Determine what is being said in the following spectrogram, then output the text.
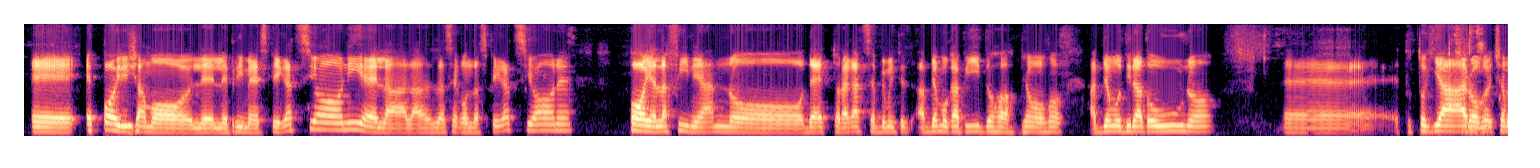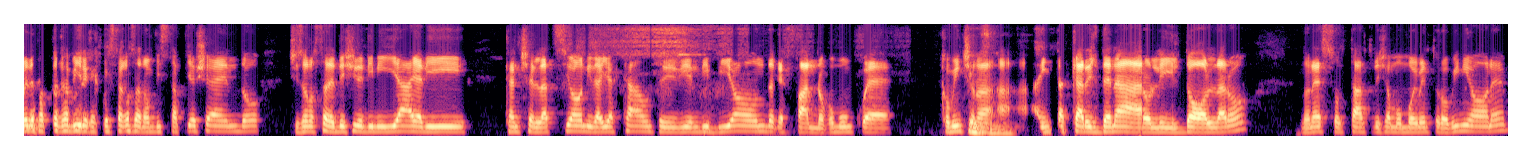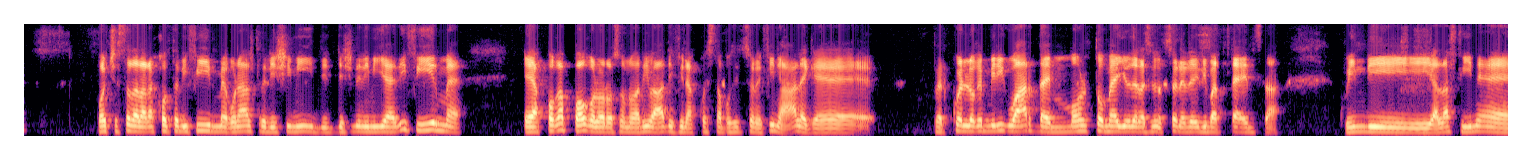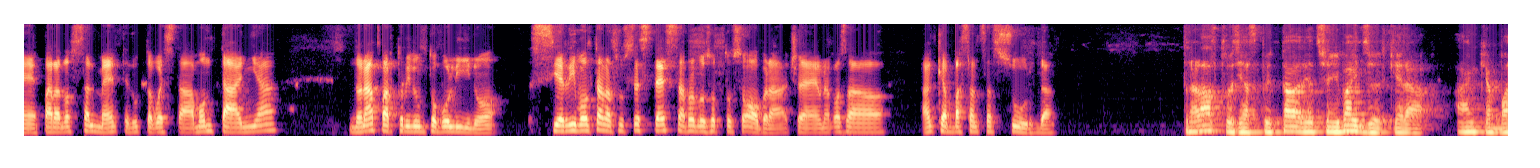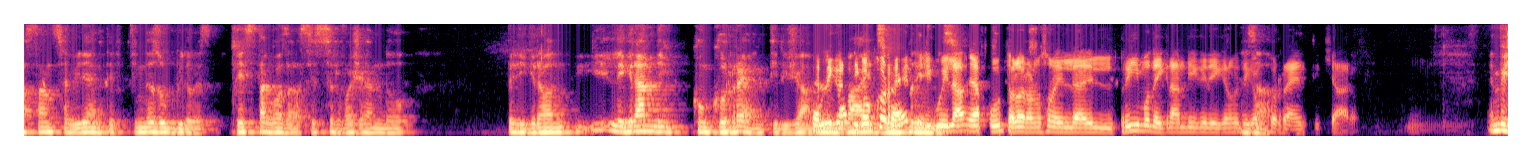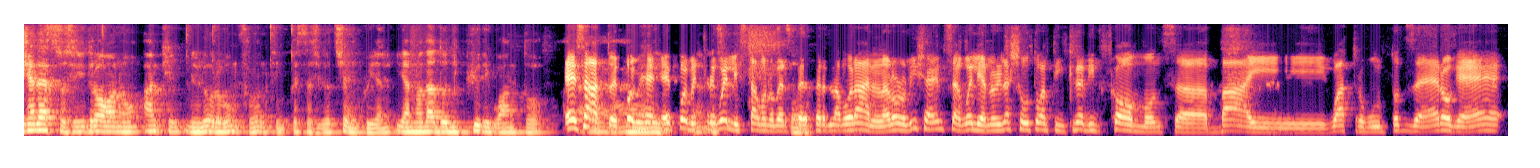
E, e poi diciamo le, le, prime spiegazioni e la, la, la, seconda spiegazione. Poi alla fine hanno detto ragazzi abbiamo, abbiamo capito, abbiamo, abbiamo, tirato uno, eh, è tutto chiaro, ci avete fatto capire che questa cosa non vi sta piacendo, ci sono state decine di migliaia di, cancellazioni dagli account di D&D Beyond che fanno comunque cominciano esatto. a, a, intaccare il denaro lì, il dollaro. Non è soltanto diciamo un movimento d'opinione. Poi c'è stata la raccolta di firme con altre decine, decine di migliaia di firme e a poco a poco loro sono arrivati fino a questa posizione finale che per quello che mi riguarda è molto meglio della situazione di partenza quindi alla fine paradossalmente tutta questa montagna non ha partorito un topolino si è rivoltata su se stessa proprio sottosopra, cioè è una cosa anche abbastanza assurda. Tra l'altro si aspettava la reazione di Paizo perché era anche abbastanza evidente fin da subito che questa cosa la stessero facendo per gran... le grandi concorrenti, diciamo. Per le grandi Paizo, concorrenti, di cui la, appunto loro non sono il, il primo dei grandi dei, dei esatto. concorrenti, chiaro. Invece adesso si ritrovano anche nei loro confronti in questa situazione in cui gli hanno dato di più di quanto... Esatto, eh, e, poi, e, poi, mentre eh, quelli stavano per, per, per, lavorare la loro licenza, quelli hanno rilasciato tutto quanto in Creative Commons uh, by 4.0 che è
